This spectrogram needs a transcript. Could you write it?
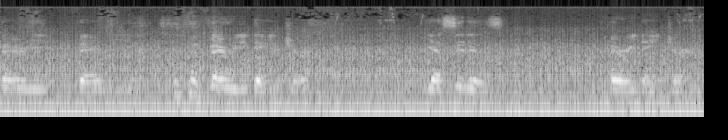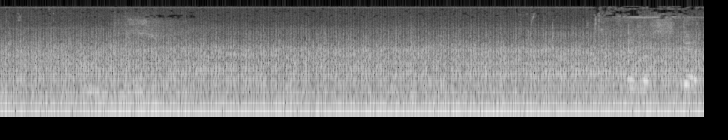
very, very, very danger. Yes, it is. Very danger. And the stick.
